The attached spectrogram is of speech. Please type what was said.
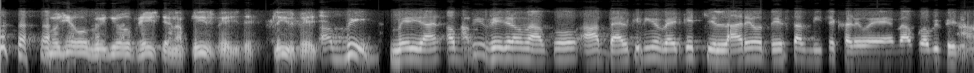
मुझे वो वीडियो भेज देना प्लीज़ भेज दे प्लीज़ भेज अब भी मेरी जान अब अब भी भेज रहा हूँ मैं आपको। आप बैल्कनी में बैठ के चिल्ला रहे हो देव साहब नीचे खड़े हुए हैं। मैं आपको अभी भेज हाँ,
